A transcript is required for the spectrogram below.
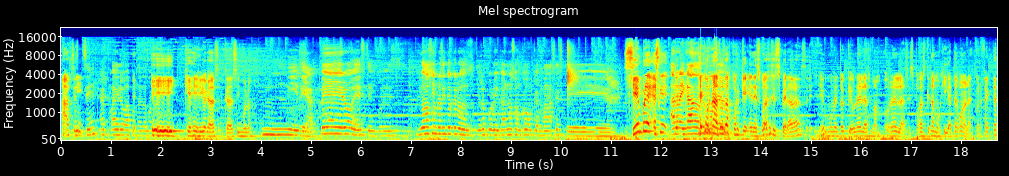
Ah, sí. Sí, ahí, ahí lo voy a poner de. ¿Y qué significa cada, cada símbolo? Ni idea, pero este, pues. Yo siempre siento que los republicanos son como que más este. Siempre, es que Arraigados, tengo una que- duda porque en Esposas Desesperadas llegó un momento que una de las una de las esposas que es la mojigata, bueno, la perfecta,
